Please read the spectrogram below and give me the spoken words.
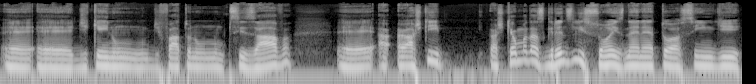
é, é de quem não, de fato não, não precisava. Acho que acho que é uma das grandes lições, né, Neto, assim, de,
